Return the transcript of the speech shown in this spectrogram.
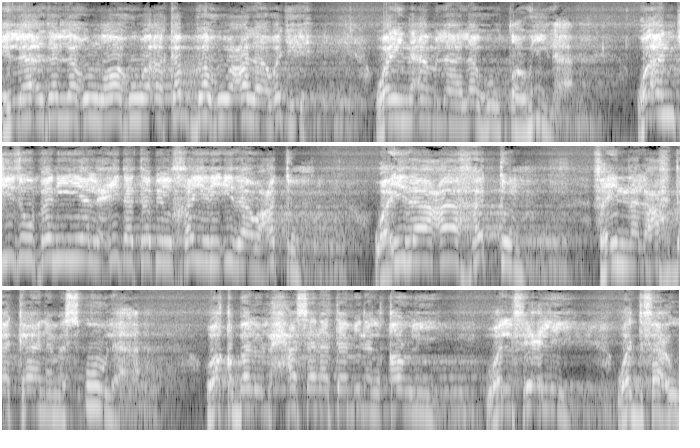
إلا أذله الله وأكبه على وجهه وإن أملى له طويلا. وأنجزوا بني العدة بالخير إذا وعدتم وإذا عاهدتم فإن العهد كان مسؤولا. واقبلوا الحسنة من القول والفعل وادفعوا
